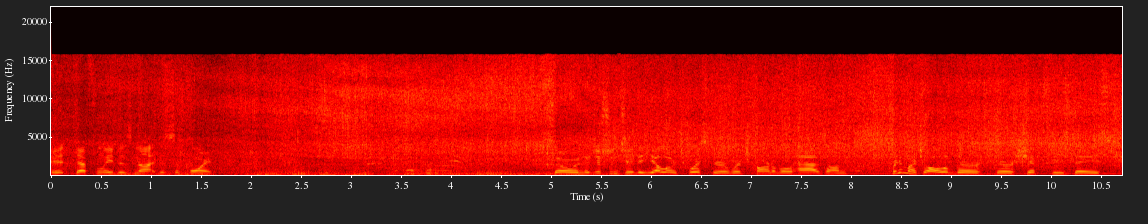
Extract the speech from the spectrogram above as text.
it definitely does not disappoint. So in addition to the yellow twister, which Carnival has on pretty much all of their, their ships these days,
